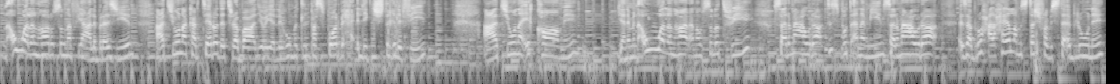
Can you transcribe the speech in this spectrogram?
من أول نهار وصلنا فيه على البرازيل عطيونا carteira de trabalho يلي هو مثل باسبور بحق لك تشتغلي فيه. عطيونا إقامة يعني من أول نهار أنا وصلت فيه صار معي أوراق تثبت أنا مين صار معي أوراق إذا بروح على حي الله مستشفى بيستقبلوني.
